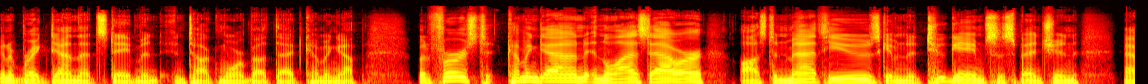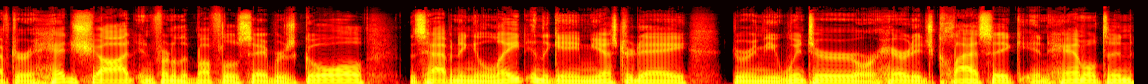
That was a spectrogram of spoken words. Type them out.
Going to break down that statement and talk more about that coming up. But first, coming down in the last hour, Auston Matthews given a two game suspension after a headshot in front of the Buffalo Sabres goal. This happening late in the game yesterday during the Winter or Heritage Classic in Hamilton.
